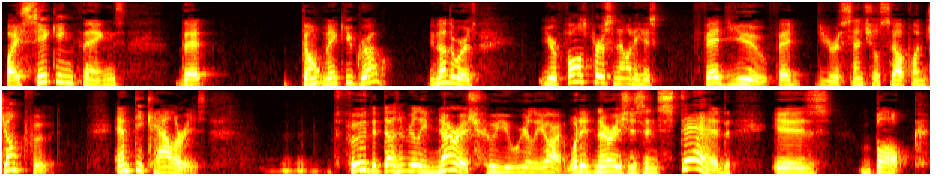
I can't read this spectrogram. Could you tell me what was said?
by seeking things that don't make you grow. In other words, your false personality has fed you, fed your essential self on junk food, empty calories, food that doesn't really nourish who you really are. What it nourishes instead is bulk.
